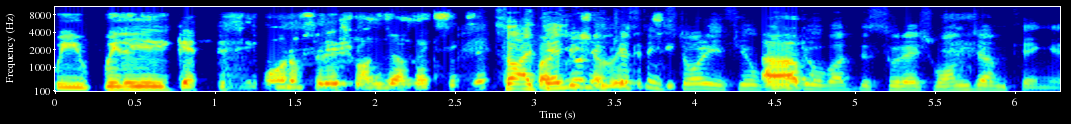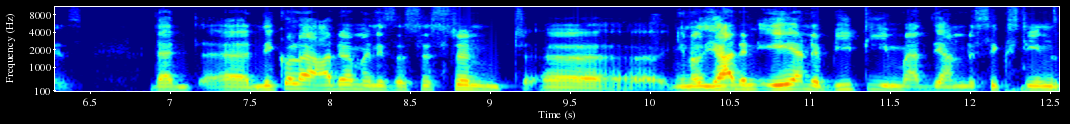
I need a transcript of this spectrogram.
we will get to see more of Suresh Wangjam next season. So I'll tell you an interesting story if you want uh, to what the Suresh Wangjam thing is that uh, Nikolai Adam and his assistant, uh, you know, he had an A and a B team at the under 16s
